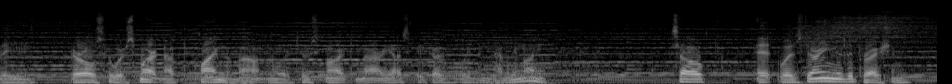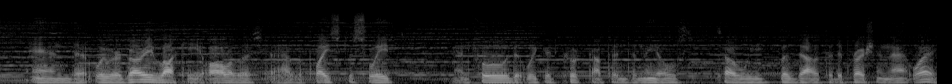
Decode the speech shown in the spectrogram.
the girls who were smart enough to climb the mountain were too smart to marry us because we didn't have any money. So it was during the Depression, and uh, we were very lucky, all of us, to have a place to sleep and food that we could cook up into meals. So we lived out the Depression that way.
